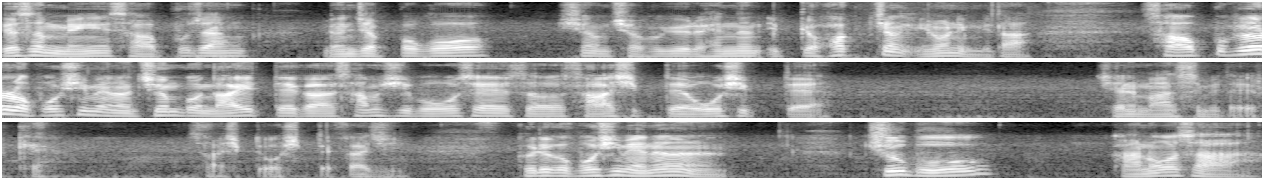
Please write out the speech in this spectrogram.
6명이 사업부장 면접 보고 시험 쳐보기로 했는 입교 확정 인원입니다. 사업부별로 보시면은 전부 나이대가 35세에서 40대, 50대 제일 많습니다. 이렇게 40대, 50대까지. 그리고 보시면은 주부, 간호사,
